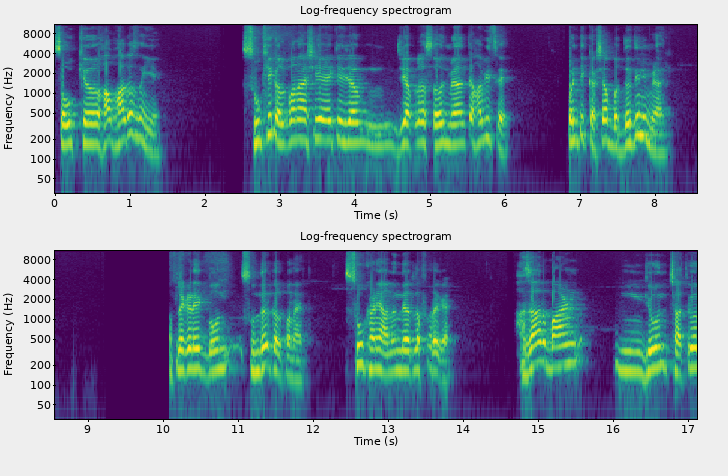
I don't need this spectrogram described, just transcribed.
सौख्य हा भागच नाहीये. सुख ही कल्पना अशी आहे की ज्या जी आपल्याला सहज मिळाल ते हवीच आहे. पण ती कशा पद्धतीने मिळाली? आपल्याकडे एक दोन सुंदर कल्पना आहेत. सुख आणि आनंद यातला फरक आहे. हजार बाण घेऊन छातीवर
